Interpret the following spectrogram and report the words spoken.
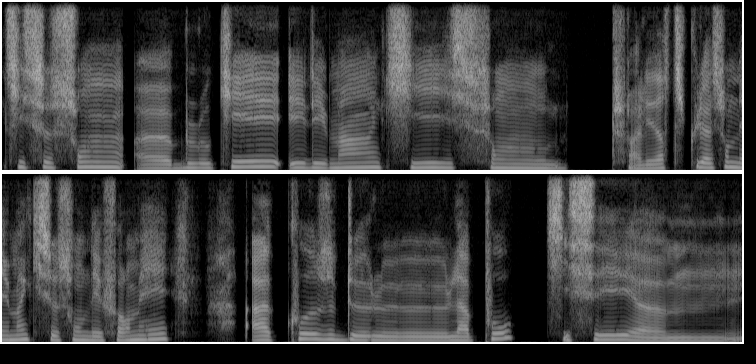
qui se sont euh, bloqués et les mains qui sont, enfin les articulations des mains qui se sont déformées à cause de la peau qui s'est euh,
